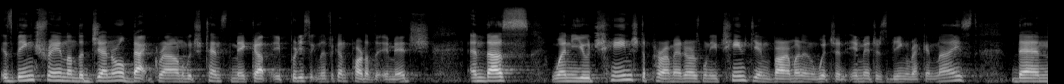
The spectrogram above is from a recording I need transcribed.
It's being trained on the general background, which tends to make up a pretty significant part of the image. And thus, when you change the parameters, when you change the environment in which an image is being recognized, then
